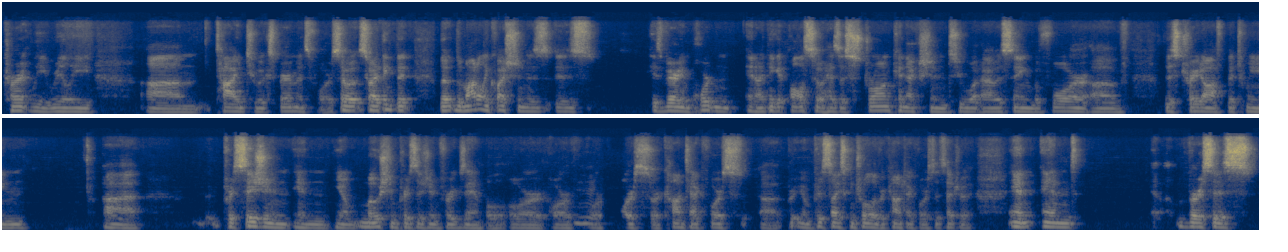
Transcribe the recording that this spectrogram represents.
currently really um, tied to experiments for? So so i think that the, the modeling question is is is very important and i think it also has a strong connection to what i was saying before of this trade-off between uh, precision in you know motion precision for example or or, mm-hmm. or force or contact force uh, you know, precise control over contact force etc and and versus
